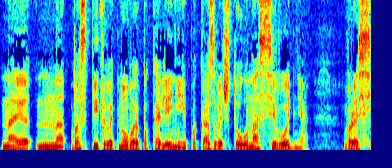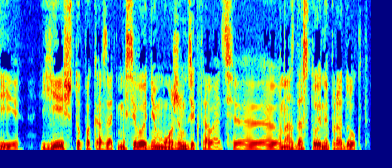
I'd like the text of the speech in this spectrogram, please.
на- на- воспитывать новое поколение и показывать, что у нас сегодня в России есть что показать. Мы сегодня можем диктовать. Э, У нас достойный продукт.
